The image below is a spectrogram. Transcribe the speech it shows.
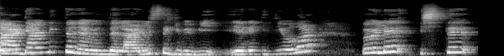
ergenlik dönemindeler, lise gibi bir yere gidiyorlar. Böyle işte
